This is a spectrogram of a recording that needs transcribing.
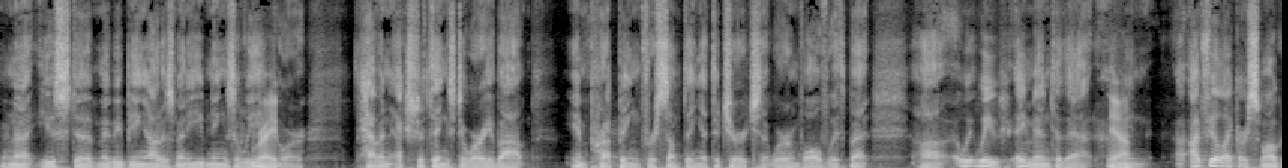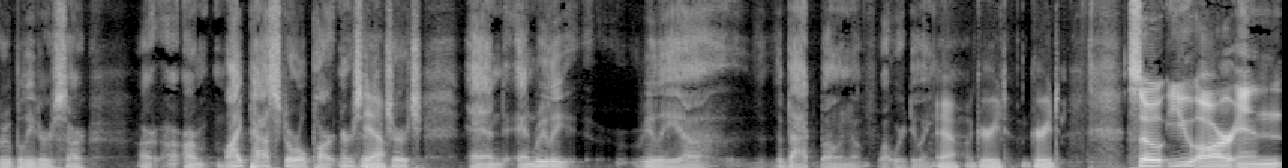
We're not used to maybe being out as many evenings a week Right. or having extra things to worry about in prepping for something at the church that we're involved with. But uh, we, we amen to that. Yeah. I mean, I I feel like our small group leaders are are, are, are my pastoral partners in Yeah. the church, and and really, really uh, the backbone of what we're doing. Yeah, agreed. Agreed. So you are in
